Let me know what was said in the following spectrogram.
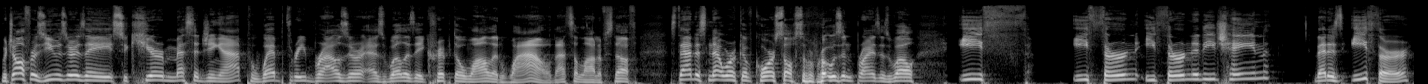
which offers users a secure messaging app, Web3 browser, as well as a crypto wallet. Wow, that's a lot of stuff. Status Network, of course, also rose in price as well. ETH, Ethern, Ethernity chain, that is Ether,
